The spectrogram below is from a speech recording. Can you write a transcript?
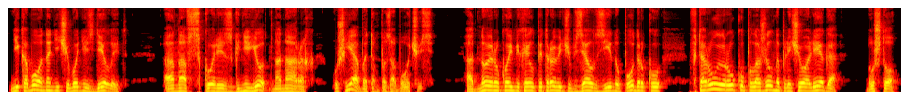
никому она ничего не сделает. Она вскоре сгниет на нарах, уж я об этом позабочусь». Одной рукой Михаил Петрович взял Зину под руку, вторую руку положил на плечо Олега. «Ну что,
